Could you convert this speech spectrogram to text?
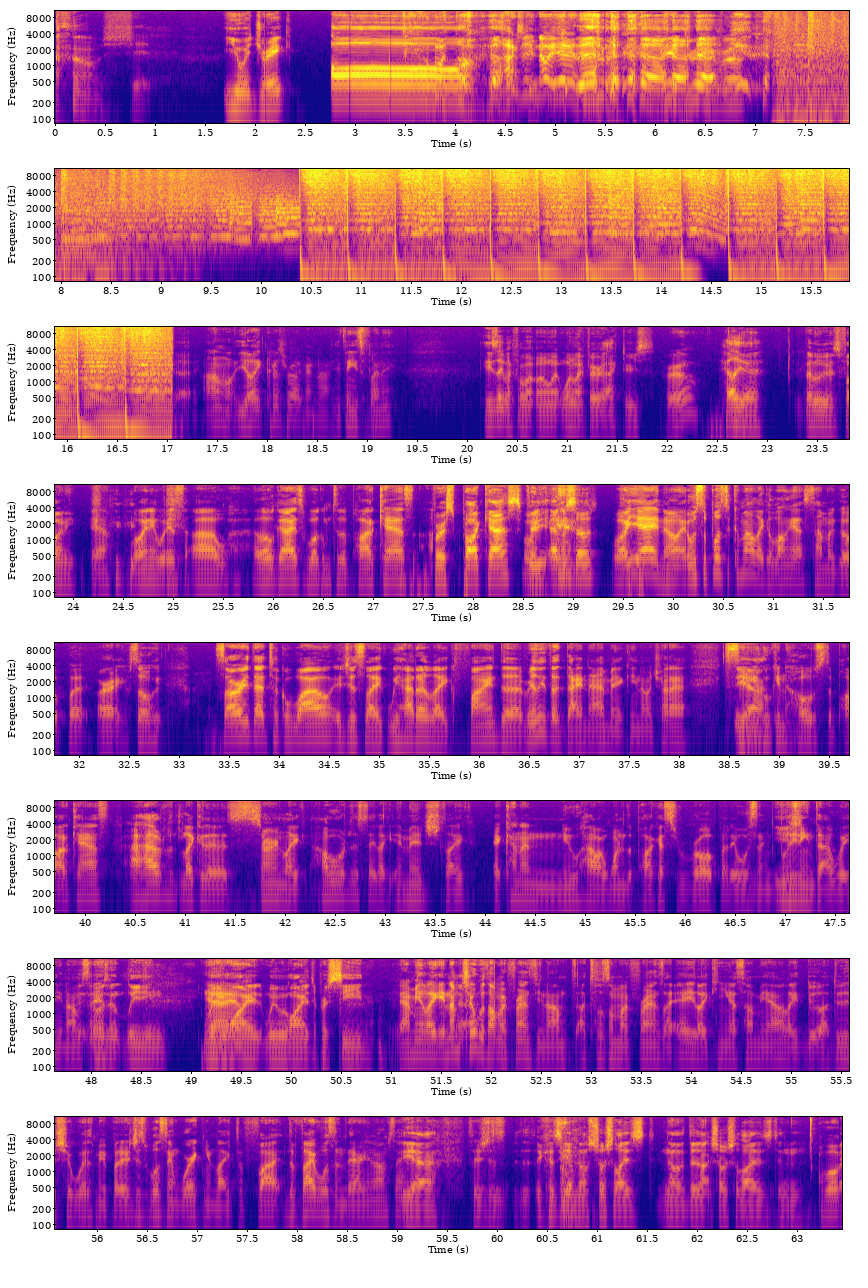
Oh shit. You with Drake? Oh, Actually, no, yeah, let's do it. Me and Drake, bro. I don't know. You like Chris Rock or not? You think he's funny? he's like my, one of my one of my favorite actors. Real? Hell yeah, that movie was funny. Yeah. Well, anyways, uh, hello guys, welcome to the podcast. First podcast video episode. Well, yeah, I know it was supposed to come out like a long ass time ago, but all right. So sorry that took a while. It's just like we had to like find the really the dynamic, you know, try to see Yeah. who can host the podcast. I have like a certain like how would I say like image like. I kind of knew how I wanted the podcast to roll, but it wasn't You leading that way. You know what I'm saying? It saying? wasn't leading where Yeah, you yeah. wanted where we wanted to proceed. I mean, like, and I'm Yeah. chill with all my friends. You know, I'm, I told some of my friends like, hey, like, can you guys help me out? Like, do uh, do this shit with me. But it just wasn't working. Like the fi- the vibe wasn't there. You know what I'm saying? Yeah, So it's just because you have no socialized. No, they're not socialized, and well,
